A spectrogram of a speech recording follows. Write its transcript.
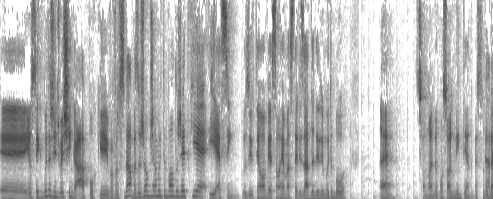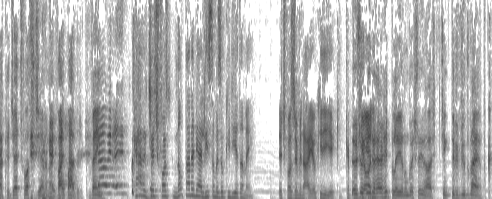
É, eu sei que muita gente vai xingar porque vai falar assim: não, mas o jogo já é muito bom do jeito que é. E é sim, inclusive tem uma versão remasterizada dele muito boa. Né? Só não é no console Nintendo, mas tudo bem. Caraca, Jet Force Gemini. Vai, padre. Vem. Não, é- cara, Jet Force não tá na minha lista, mas eu queria também. Force Gemini, eu queria. que- que- Eu porque, joguei olha, no Hair Replay, eu não gostei não. Acho que tinha que ter vivido na época.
